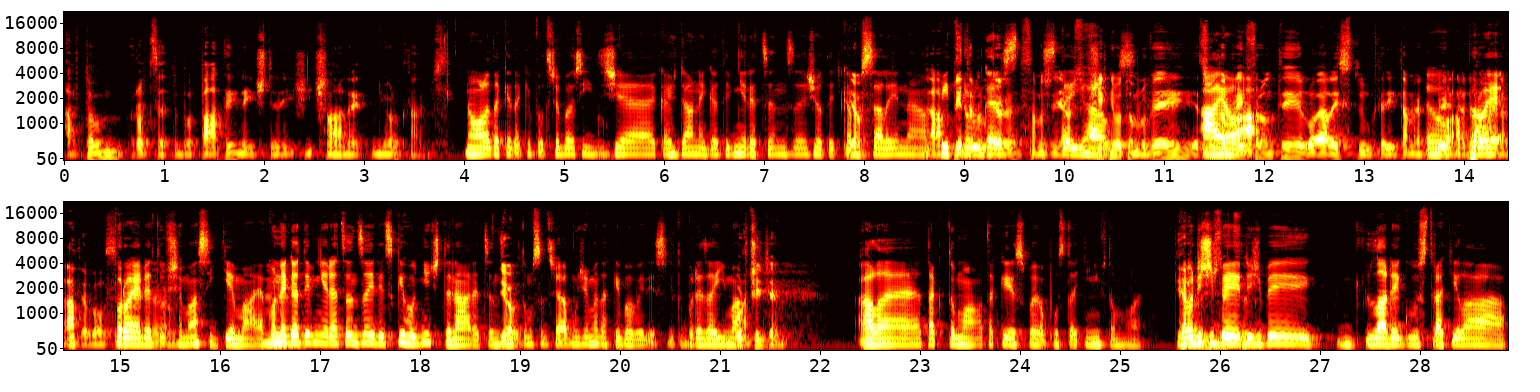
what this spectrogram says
A v tom roce to byl pátý nejčtenější článek v New York Times. No ale taky taky potřeba říct, že každá negativní recenze, že ho teďka jo, psali na, na Peter, Peter Luger, samozřejmě všichni o tom mluví, jsou a tam jo, fronty lojalistů, který tam jakoby jo, a, proje, a projede to jo. všema sítěma. Jako hmm. negativní recenze je vždycky hodně čtená recenze, jo. o tom se třeba můžeme taky bavit, jestli to bude zajímat. Určitě. Ale tak to má taky je svoje opodstatnění v tomhle. Já, no, když, by, když by Ladegu ztratila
